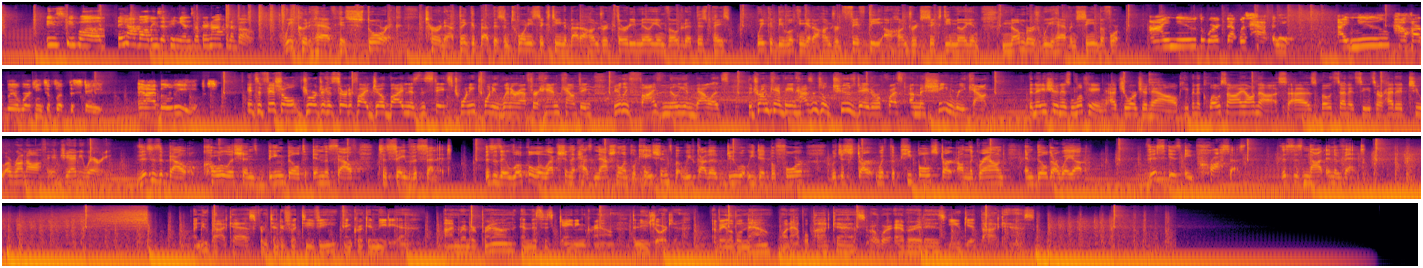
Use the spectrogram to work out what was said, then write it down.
these people, they have all these opinions, but they're not going to vote. We could have historic turnout. Think about this in 2016, about 130 million voted at this pace. We could be looking at 150, 160 million numbers we haven't seen before. I knew the work that was happening. I knew how hard we were working to flip the state, and I believed it's official. Georgia has certified Joe Biden as the state's 2020 winner after hand counting nearly 5 million ballots. The Trump campaign has until Tuesday to request a machine recount. The nation is looking at Georgia now, keeping a close eye on us as both Senate seats are headed to a runoff in January. This is about coalitions being built in the South to save the Senate. This is a local election that has national implications, but we've got to do what we did before, which is start with the people, start on the ground, and build our way up. This is a process. This is not an event. A new podcast from Tenderfoot TV and Crooked Media. I'm Rembert Browne, and this is Gaining Ground, the new Georgia. Available now on Apple Podcasts or wherever it is you get podcasts.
